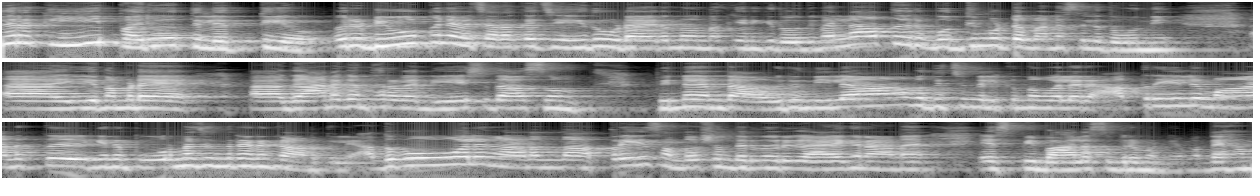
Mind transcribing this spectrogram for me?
ഇവരൊക്കെ ഈ പരുവത്തിലെത്തിയോ? ഒരു ഡ്യൂപ്പിനെ വെച്ച് അതൊക്കെ ചെയ്തുകൂടായിരുന്നോ എന്നൊക്കെ എനിക്ക് തോന്നി. വല്ലാത്തൊരു ബുദ്ധിമുട്ട് മനസ്സിൽ തോന്നി. ഈ നമ്മുടെ ഗാനഗന്ധർവൻ യേശുദാസും പിന്നെ എന്താ ഒരു നിലാവുദിച്ച് നിൽക്കുന്ന പോലെ രാത്രിയിൽ മാനത്ത് ഇങ്ങനെ പൂർണചന്ദ്രനെ കാണത്തില്ലേ? അതുപോലെ കാണുന്ന അത്രയും സന്തോഷം തരുന്ന ഒരു ഗായകനാണ് എസ് പി ബാലസുബ്രഹ്മണ്യം. അദ്ദേഹം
